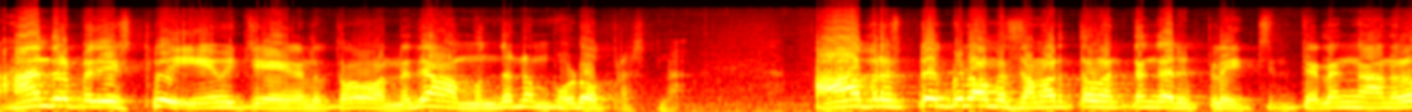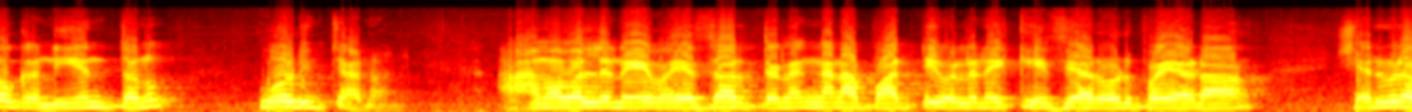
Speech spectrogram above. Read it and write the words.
ఆంధ్రప్రదేశ్లో ఏమి చేయగలుగుతావు? అన్నది ఆ ముందున్న మూడో ప్రశ్న. ఆ ప్రశ్నకు కూడా ఆమె సమర్థవంతంగా రిప్లై ఇచ్చింది. తెలంగాణలో ఒక నియంత్రణం ఓడించాను అని. ఆమె వల్లనే వైఎస్ఆర్ తెలంగాణ పార్టీ వల్లనే కేసీఆర్ ఓడిపోయాడా? షర్మిల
